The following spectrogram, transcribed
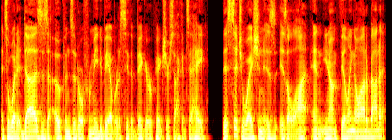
And so what it does is it opens the door for me to be able to see the bigger picture so I can say, hey, this situation is is a lot and you know I'm feeling a lot about it.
